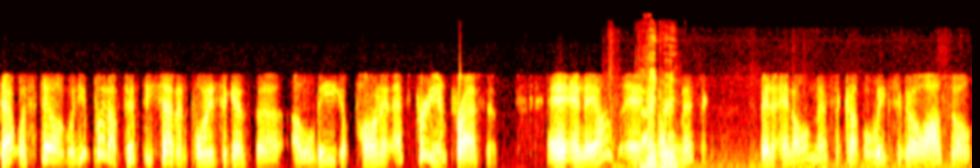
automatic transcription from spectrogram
that was still when you put up 57 points against a, a league opponent. That's pretty impressive. And, and they also and, I agree. And Ole Miss, and, and Ole Miss a couple weeks ago also,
